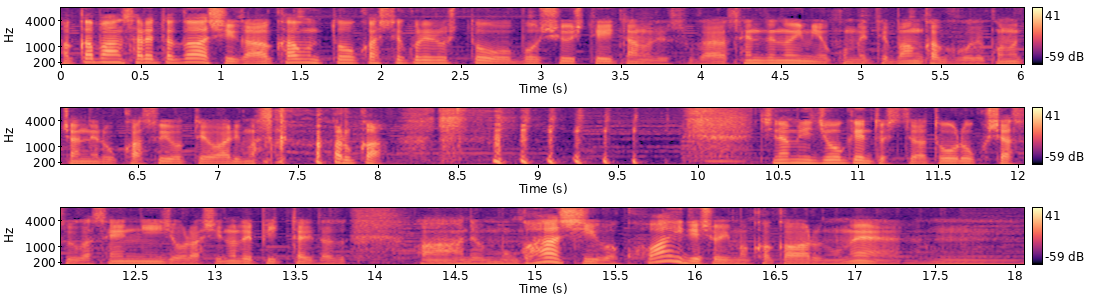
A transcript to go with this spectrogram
ー、赤バンされたガーシーがアカウントを貸してくれる人を募集していたのですが、宣伝の意味を込めて、バン覚悟でこのチャンネルを貸す予定はありますか？あるか ちなみに条件としては登録者数が1000人以上らしいのでぴったりだと。ああ、でももうガーシーは怖いでしょ、今関わるのね。うん。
